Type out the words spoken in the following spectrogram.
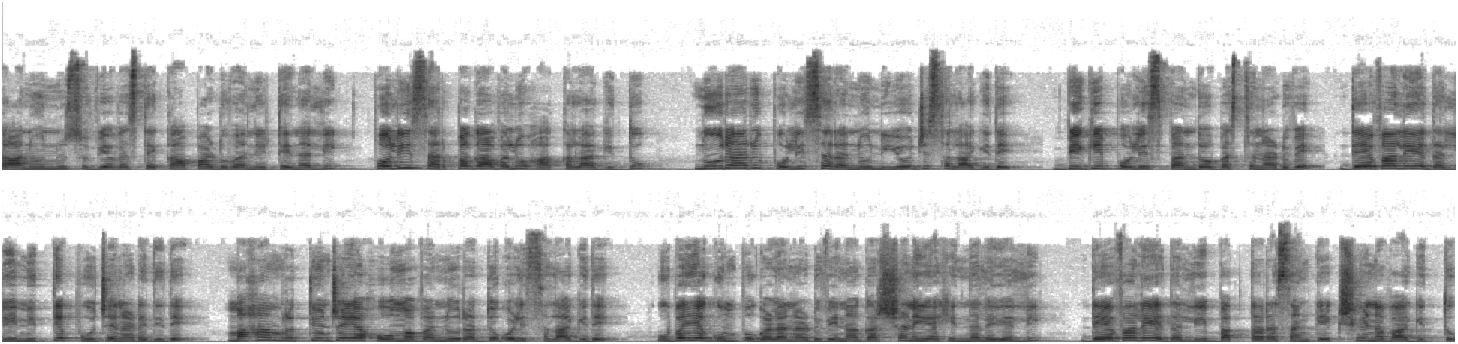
ಕಾನೂನು ಸುವ್ಯವಸ್ಥೆ ಕಾಪಾಡುವ ನಿಟ್ಟಿನಲ್ಲಿ ಪೊಲೀಸ್ ಸರ್ಪಗಾವಲು ಹಾಕಲಾಗಿದ್ದು, ನೂರಾರು ಪೊಲೀಸರನ್ನು ನಿಯೋಜಿಸಲಾಗಿದೆ. ಬಿಗಿ ಪೊಲೀಸ್ ಬಂದೋಬಸ್ತ್ ನಡುವೆ ದೇವಾಲಯದಲ್ಲಿ ನಿತ್ಯ ಪೂಜೆ ನಡೆದಿದೆ. ಮಹಾಮೃತ್ಯುಂಜಯ ಹೋಮವನ್ನು ರದ್ದುಗೊಳಿಸಲಾಗಿದೆ. ಉಭಯ ಗುಂಪುಗಳ ನಡುವಿನ ಘರ್ಷಣೆಯ ಹಿನ್ನೆಲೆಯಲ್ಲಿ ದೇವಾಲಯದಲ್ಲಿ ಭಕ್ತರ ಸಂಖ್ಯೆ ಕ್ಷೀಣವಾಗಿತ್ತು.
